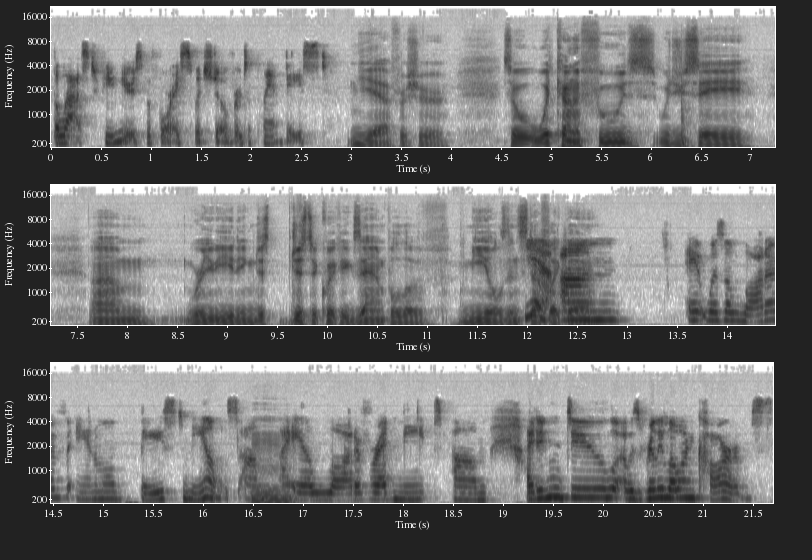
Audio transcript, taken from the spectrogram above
the last few years before I switched over to plant based. Yeah, for sure. So, what kind of foods would you say um, were you eating? Just just a quick example of meals and stuff yeah, like that. Um, it was a lot of animal based meals. Um, mm. I ate a lot of red meat. Um, I didn't do, I was really low on carbs.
